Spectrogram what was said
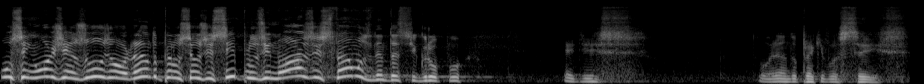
O Senhor Jesus orando pelos seus discípulos, e nós estamos dentro desse grupo. Ele diz: Estou orando para que vocês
